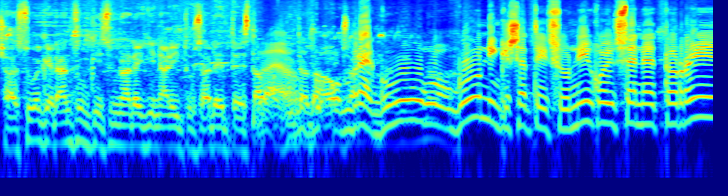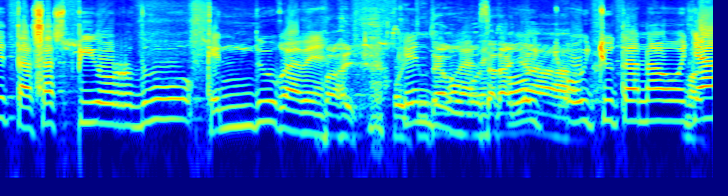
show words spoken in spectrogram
Osa, zuek erantzunkizunarekin aritu zarete, ez da? Ba, hombre, gu, gu nik esate izu, ni goizen etorri eta zazpi ordu kendu gabe. Bai, Kendu gabe. Ohituta nago ja,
